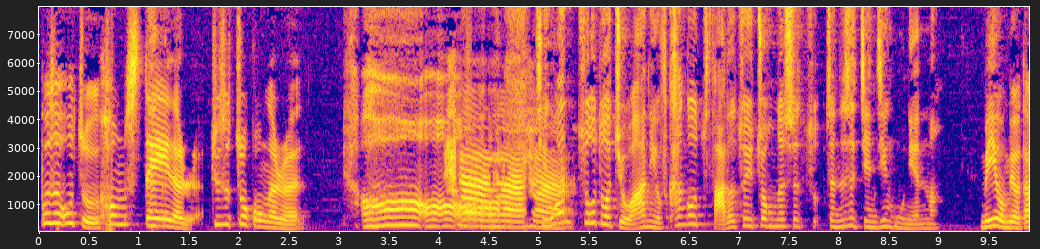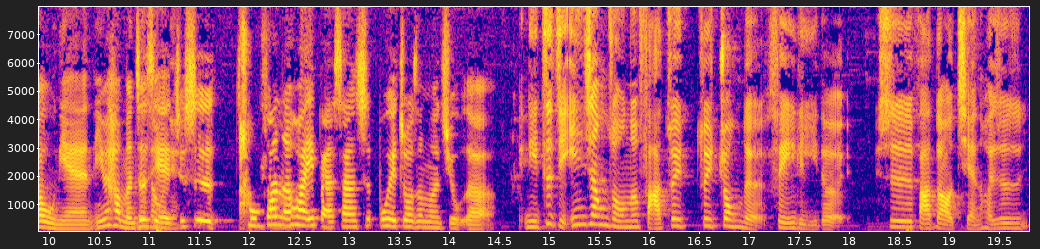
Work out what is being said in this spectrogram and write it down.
不是屋主 homestay 的人，就是做工的人。哦哦哦哦请问做多久啊？你有看过罚的最重的是做真的是监禁五年吗？没有没有到五年，因为他们这些就是初犯的话，一般上是不会做这么久的。你自己印象中呢，罚最最重的非礼的是罚多少钱，还是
